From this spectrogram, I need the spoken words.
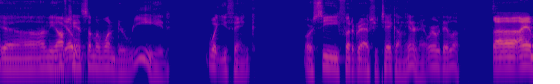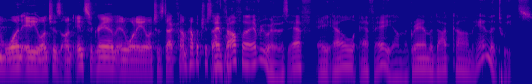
Uh, on the off Yo. chance someone wanted to read what you think or see photographs you take on the internet, where would they look? Uh, I am 180 lunches on Instagram and 180lunches.com. How about yourself? I'm Mike? Falfa everywhere. That is F A L F A on the gram, the dot com, and the tweets.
